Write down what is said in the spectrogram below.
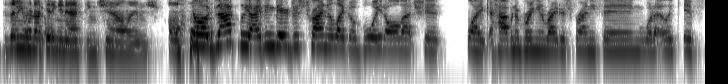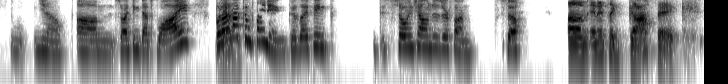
Does that mean we're not getting an acting challenge? Oh No, exactly. I think they're just trying to like avoid all that shit, like having to bring in writers for anything. What like if you know. Um. So I think that's why. But I'm not complaining because I think sewing challenges are fun. So Um, and it's a gothic,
